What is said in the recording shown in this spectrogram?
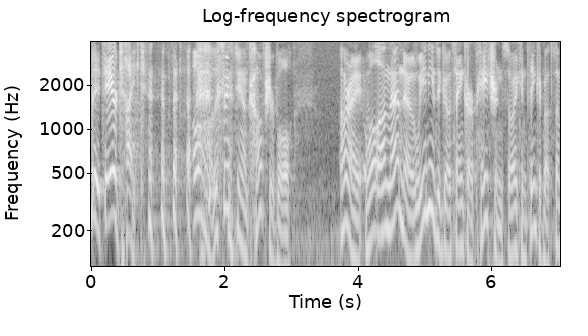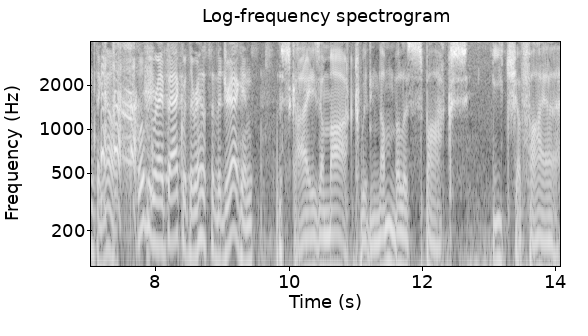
it's airtight. Oh, this makes me uncomfortable. All right. Well, on that note, we need to go thank our patrons so I can think about something else. we'll be right back with the rest of the dragons. The skies are marked with numberless sparks, each a fire,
